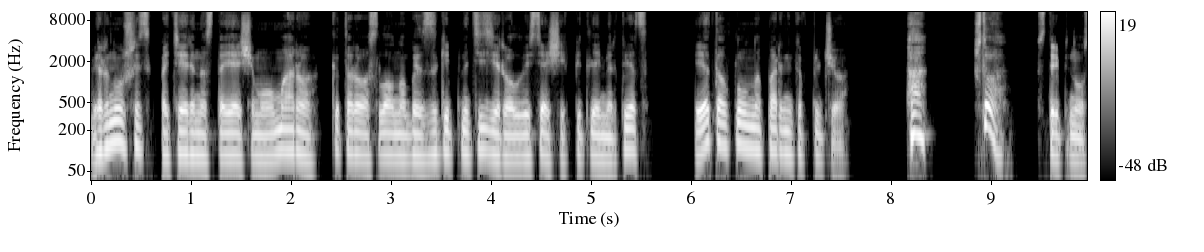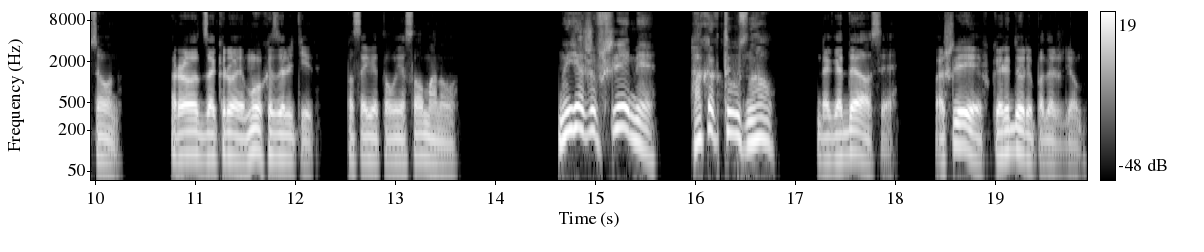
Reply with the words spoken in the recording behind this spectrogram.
Вернувшись к потерянно стоящему Умару, которого словно бы загипнотизировал висящий в петле мертвец, я толкнул напарника в плечо. «А? Что?» — встрепенулся он. «Рот закрой, муха залетит», — посоветовал я Салманову. «Но я же в шлеме. А как ты узнал?» «Догадался. Пошли, в коридоре подождем.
